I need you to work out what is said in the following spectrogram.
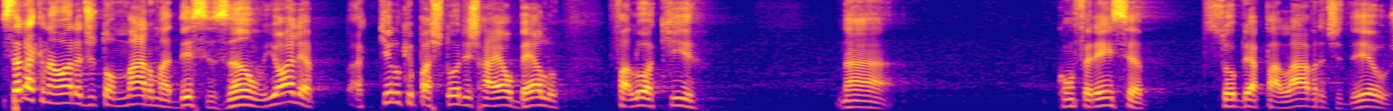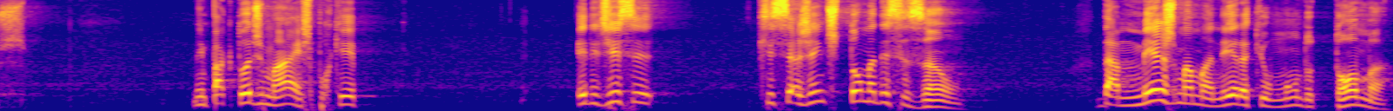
Será que na hora de tomar uma decisão, e olha aquilo que o pastor Israel Belo falou aqui na conferência sobre a palavra de Deus, me impactou demais, porque ele disse que se a gente toma decisão da mesma maneira que o mundo toma,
